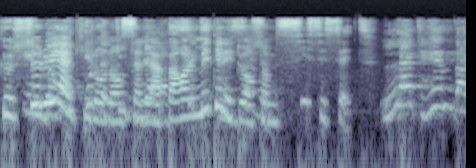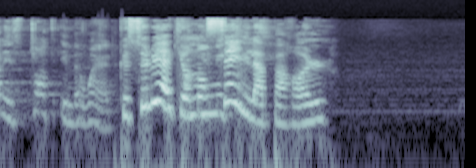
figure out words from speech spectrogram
Que celui à qui l'on enseigne la parole, mettez les deux ensemble, 6 et 7. Let him that is taught in the word. Que celui à qui on enseigne la parole un- Unto him that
